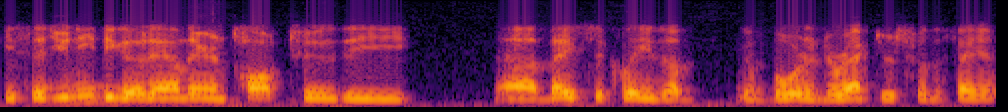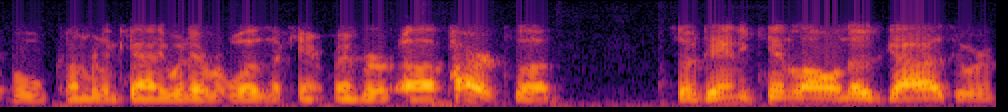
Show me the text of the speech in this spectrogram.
he said you need to go down there and talk to the uh, basically the, the board of directors for the Fayetteville, Cumberland County, whatever it was, I can't remember, uh, Pirate Club. So Danny Kinlaw and those guys who were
